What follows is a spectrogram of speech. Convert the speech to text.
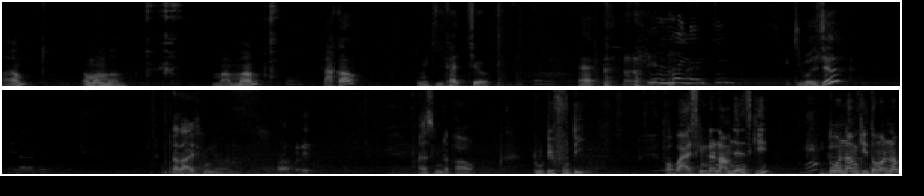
মাম? ও মাম্মাম মাম্মাম তাকাও। তুমি কি খাচ্ছ? হ্যাঁ? কি বলছো? দাদা আইসক্রিম না। আইসক্রিমটা খাও। টুটি ফুটি। বাবা আইসক্রিমটার নাম জানিস কি? তোমার নাম কি? তোমার নাম?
